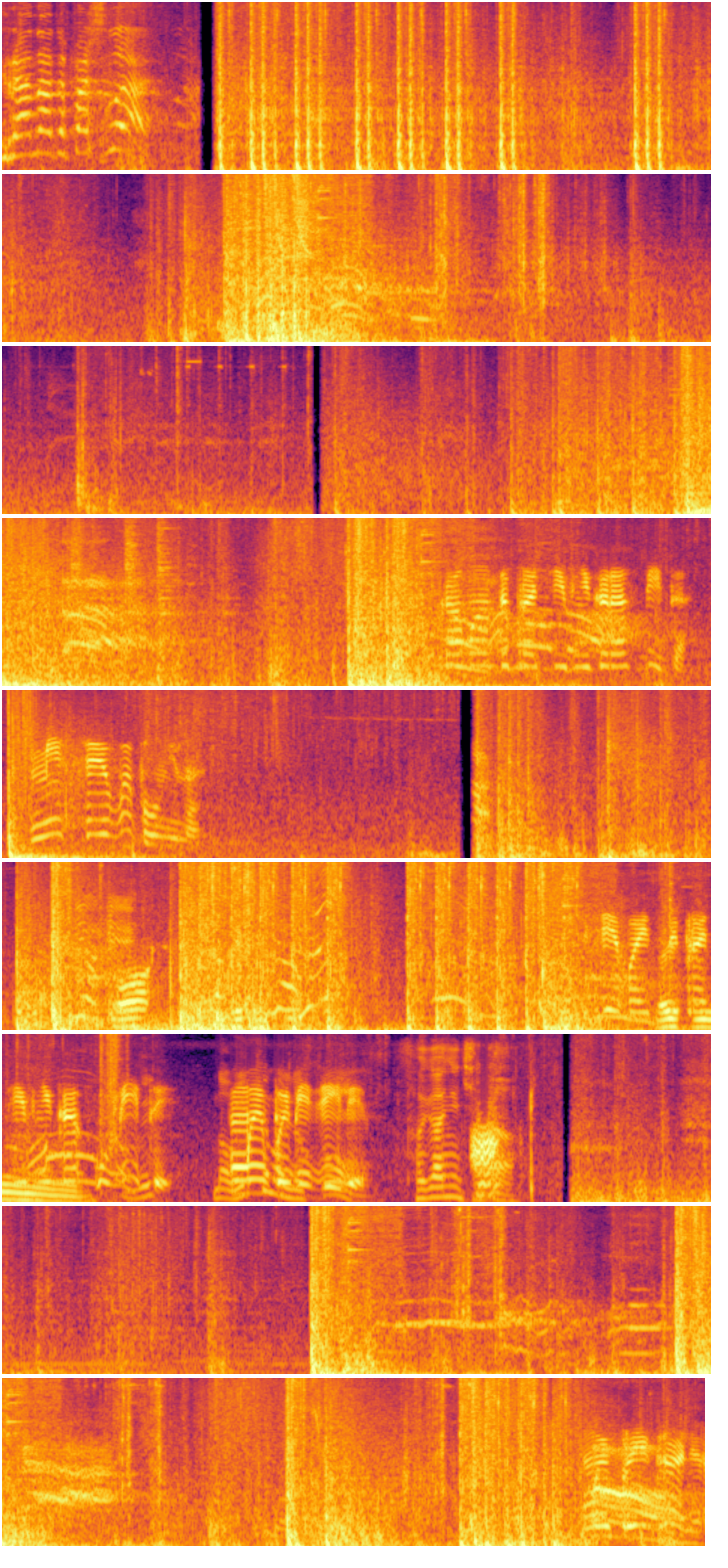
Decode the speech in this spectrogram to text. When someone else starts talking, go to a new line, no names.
Пошла!
Команда противника разбита. Миссия выполнена.
О,
Все бойцы противника убиты.
Ну, а Мы победили. 아?
Мы проиграли.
